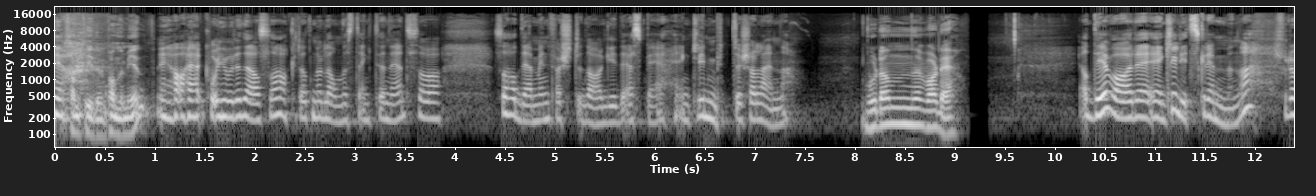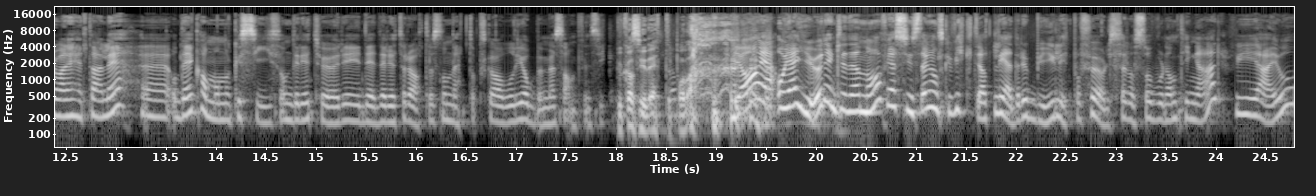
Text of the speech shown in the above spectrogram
ja. samtidig med pandemien? Ja, jeg gjorde det altså. Akkurat når landet stengte ned, så, så hadde jeg min første dag i DSB. Egentlig mutters aleine. Hvordan var det? Ja, Det var egentlig litt skremmende, for å være helt ærlig. Eh, og det kan man jo ikke si som direktør i det direktoratet som nettopp skal jobbe med samfunnssikkerhet. Du kan si det etterpå, da. ja, jeg, og jeg gjør egentlig det nå. For jeg syns det er ganske viktig at ledere byr litt på følelser også, hvordan ting er. Vi er jo,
